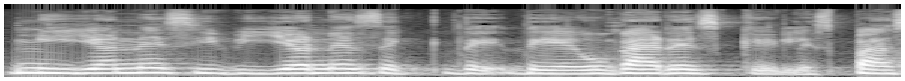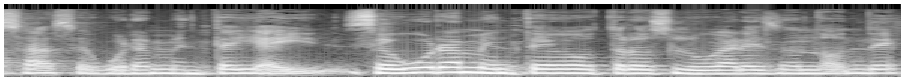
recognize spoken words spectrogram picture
millones y billones de, de, hogares que les pasa, seguramente hay seguramente otros lugares en donde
